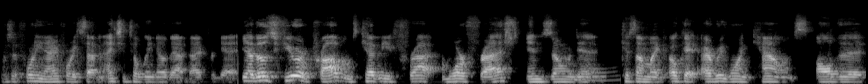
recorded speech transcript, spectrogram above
was it 49, 47? I should totally know that, but I forget. Yeah, those fewer problems kept me fre- more fresh and zoned in because I'm like, okay, everyone counts. All the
